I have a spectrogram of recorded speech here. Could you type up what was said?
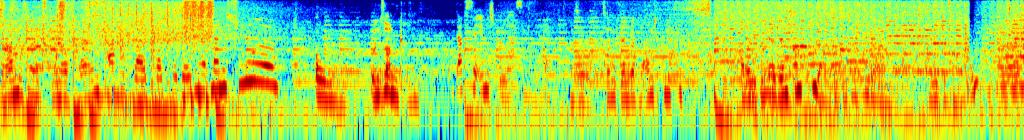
Da muss man jetzt wohl auch rein. Ach, ich weiß, was ich vergessen habe. Meine Schuhe. Oh, und Sonnencreme. Darfst du ja eh nicht benutzen hier. Also Sonnencreme darf man auch nicht benutzen. Aber die Dinger sehen schon cool aus, das muss schon sagen. Dann liegt das nochmal rum.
